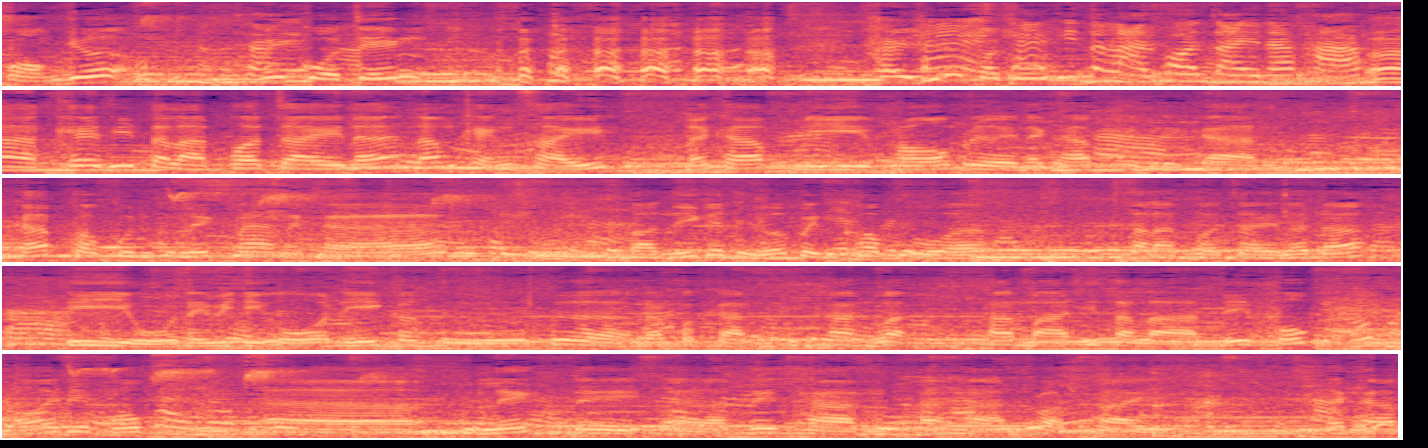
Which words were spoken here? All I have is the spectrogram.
ของเยอะใช่ไม่กลัวเจ๊ง ให้เยแค่อะมาทุแค่กที่ตลาดพอใจนะคะ อ่าแค่ที่ตลาดพอใจนะ น้ำแข็งใสนะครับ มีพร้อมเลยนะครับให้บริการครับขอบคุณคุณเล็กมากนะครับตอนนี้ก็ถือว่าเป็นครอบครัวตลาดพอใจแล้วนะ ที่อยู่ในวิดีโอนี้ก็คือเพื่อรับประกันทุกท่านว่าถ้ามาที่ตลาดได้พบอย่างน้อยได้พบคุณเล็กได้ได้ทานอาหารปลอดภัยนะครับ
